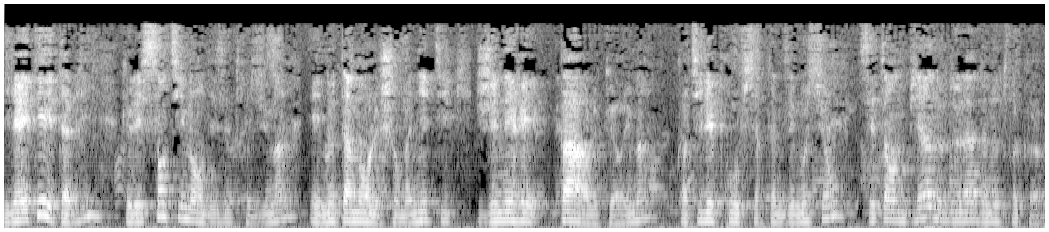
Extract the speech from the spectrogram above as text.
Il a été établi que les sentiments des êtres humains, et notamment le champ magnétique généré par le cœur humain, quand il éprouve certaines émotions, s'étendent bien au-delà de notre corps,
